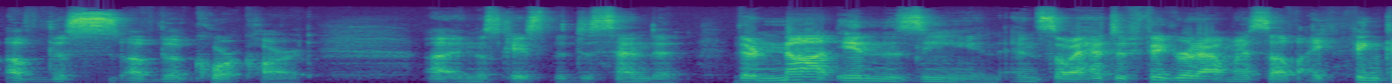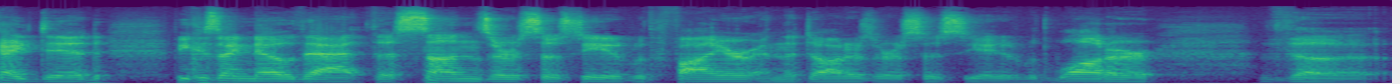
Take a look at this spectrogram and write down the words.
of this of the court card. Uh, in this case, the descendant. They're not in the zine, and so I had to figure it out myself. I think I did because I know that the sons are associated with fire and the daughters are associated with water, the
